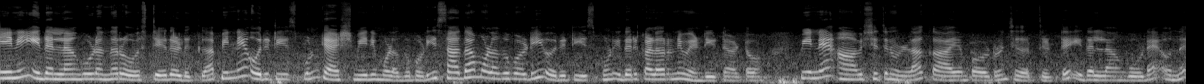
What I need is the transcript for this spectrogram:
ഇനി ഇതെല്ലാം കൂടെ ഒന്ന് റോസ്റ്റ് ചെയ്തെടുക്കുക. പിന്നെ ഒരു ടീസ്പൂൺ കാശ്മീരി മുളക് പൊടി സാധാ മുളക് പൊടി ഒരു ടീസ്പൂൺ ഇതൊരു കളറിന് വേണ്ടിയിട്ടാട്ടോ. പിന്നെ ആവശ്യത്തിനുള്ള കായം പൗഡറും ചേർത്തിട്ട് ഇതെല്ലാം കൂടെ ഒന്ന്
